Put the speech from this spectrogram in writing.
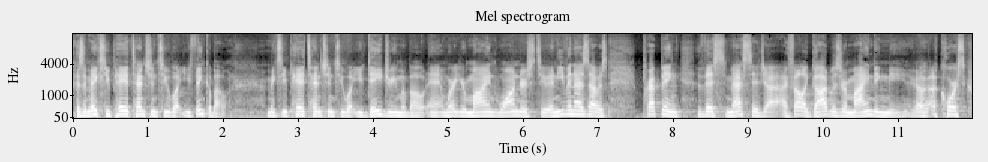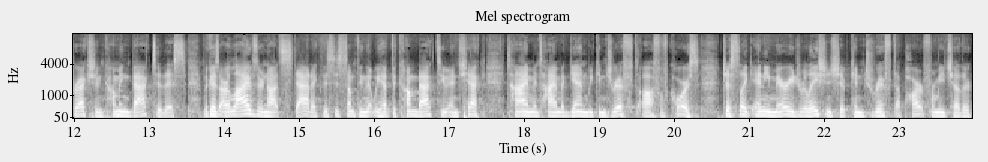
because it makes you pay attention to what you think about. It makes you pay attention to what you daydream about and where your mind wanders to. And even as I was prepping this message, I, felt like God was reminding me a, course correction coming back to this because our lives are not static. This is something that we have to come back to and check time and time again. We can drift off of course, just like any married relationship can drift apart from each other.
